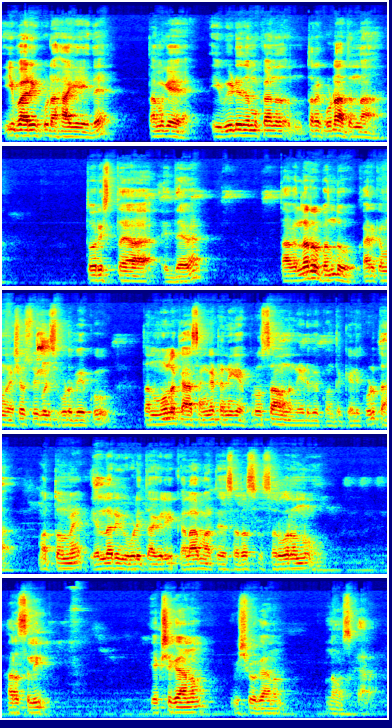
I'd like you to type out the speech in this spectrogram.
ಈ ಬಾರಿ ಕೂಡ ಹಾಗೇ ಇದೆ. ತಮಗೆ ಈ ವಿಡಿಯೋದ ಮುಖಾಂತರ ಕೂಡ ಅದನ್ನು ತೋರಿಸ್ತಾ ಇದ್ದೇವೆ. ತಾವೆಲ್ಲರೂ ಬಂದು ಕಾರ್ಯಕ್ರಮವನ್ನು ಯಶಸ್ವಿಗೊಳಿಸಿಕೊಡಬೇಕು. ತನ್ನ ಮೂಲಕ ಆ ಸಂಘಟನೆಗೆ ಪ್ರೋತ್ಸಾಹವನ್ನು ನೀಡಬೇಕು ಅಂತ ಕೇಳಿಕೊಳ್ತಾ ಮತ್ತೊಮ್ಮೆ ಎಲ್ಲರಿಗೂ ಒಳಿತಾಗಲಿ. ಕಲಾಮಾತೆ ಸರಸ್ ಸರ್ವರನ್ನು ಹರಸಲಿ. ಯಕ್ಷಗಾನಂ, ವಿಶ್ವಗಾನಂ, ನಮಸ್ಕಾರ.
